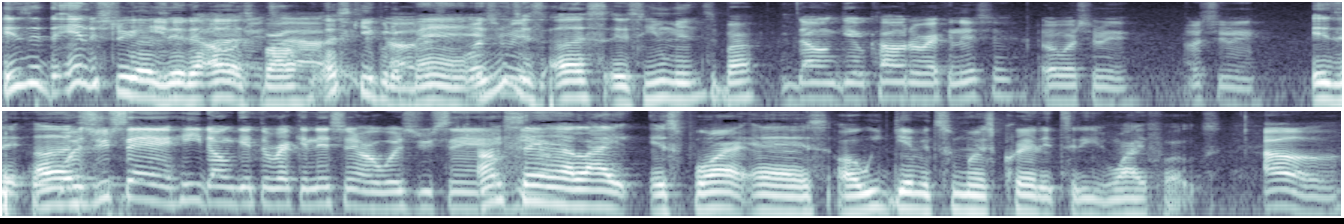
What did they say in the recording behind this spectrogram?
Is it the industry or is it us, bro? child. Let's keep it a band. Is it mean? just us as humans, bro? Don't give Cole the recognition, or what you mean? What you mean? Is it us? Was you saying he don't get the recognition, or was you saying? I'm saying like as far as are we giving too much credit to these white folks? Oh,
